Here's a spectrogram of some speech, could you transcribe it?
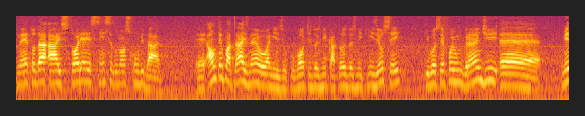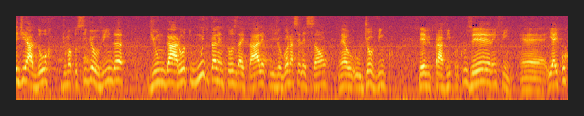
né, toda a história e a essência do nosso convidado. É, há um tempo atrás, né, o Anísio, por volta de 2014, 2015, eu sei que você foi um grande é, mediador de uma possível vinda de um garoto muito talentoso da Itália que jogou na seleção, né, o, o Giovinco, teve para vir para o Cruzeiro, enfim, é, e aí por,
